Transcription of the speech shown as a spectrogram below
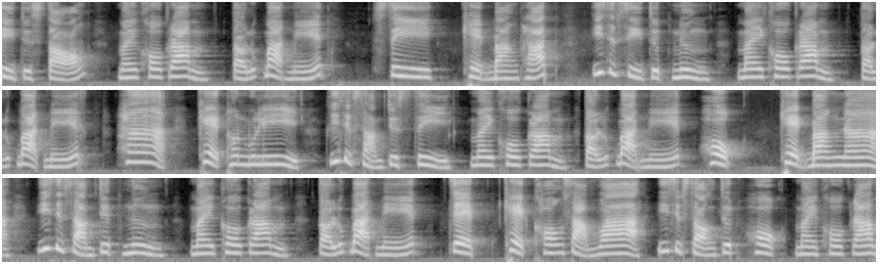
24.2 ไมโครกรัม ต่อลูกบาศก์เมตร 4. เขตบางพลัด 24.1 ไมโครกรัม ต่อลูกบาศก์เมตร 5. เขตธนบุรี 23.4 ไมโครกรัม ต่อลูกบาศก์เมตร 6. เขตบางนา 23.1 ไมโครกรัม ต่อลูกบาศก์เมตร 7. เขตคลองสามวา 22.6 ไมโครกรัม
